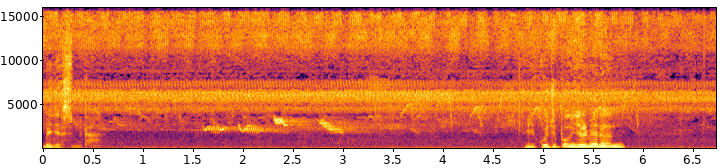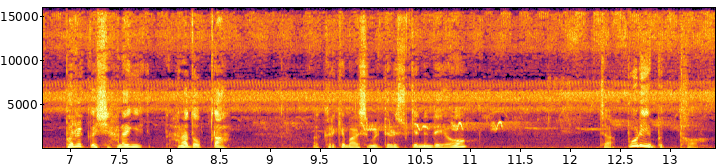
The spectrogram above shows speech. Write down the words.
맺었습니다. 이 꾸지뽕 열매는 버릴 것이 하나, 하나도 없다. 어, 그렇게 말씀을 드릴 수 있겠는데요. 자, 뿌리부터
